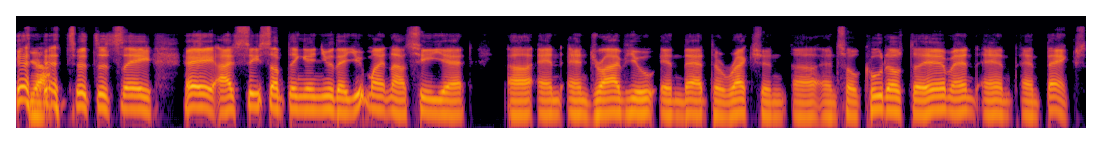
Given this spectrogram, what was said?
Yeah. to to say, hey, I see something in you that you might not see yet, uh, and and drive you in that direction. Uh, and so kudos to him and and and thanks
